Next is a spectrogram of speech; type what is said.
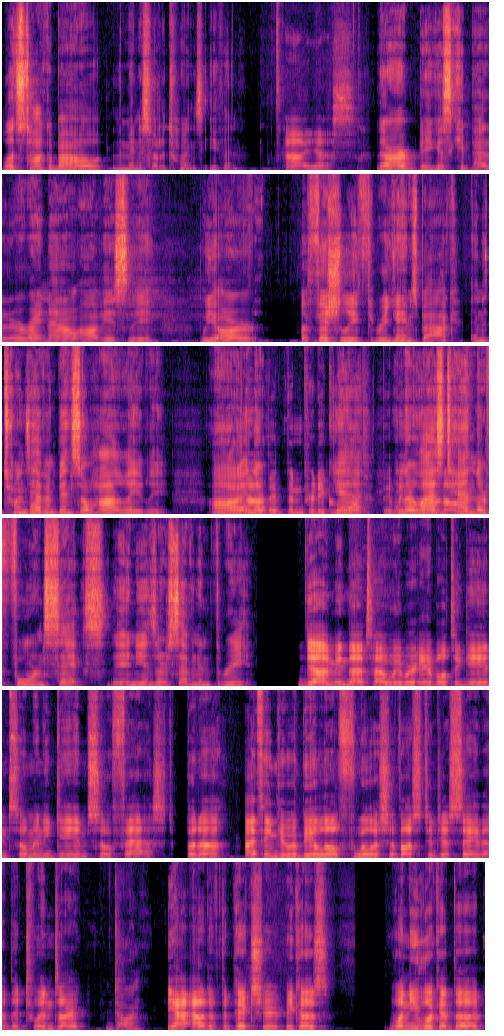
let's talk about the Minnesota Twins, Ethan. Ah, yes. They're our biggest competitor right now, obviously. We are officially three games back, and the Twins haven't been so hot lately. Uh, no, they've been pretty cold. yeah, they've in their last off. 10, they're 4 and 6. The Indians are 7 and 3. Yeah, I mean that's how we were able to gain so many games so fast. But uh, I think it would be a little foolish of us to just say that the Twins are Done. yeah out of the picture because when you look at the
